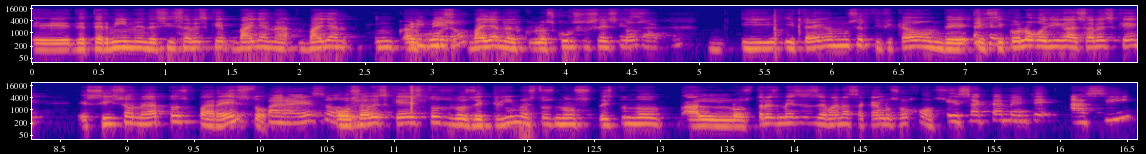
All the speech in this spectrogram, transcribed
eh, determinen, decir, ¿sabes qué? Vayan a, vayan un- al curso- vayan a los cursos estos y, y traigan un certificado donde el psicólogo diga, ¿sabes qué? Eh, Sí son aptos para esto. Para eso. O sabes que estos los declino, estos no, estos no, a los tres meses se van a sacar los ojos. Exactamente, así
